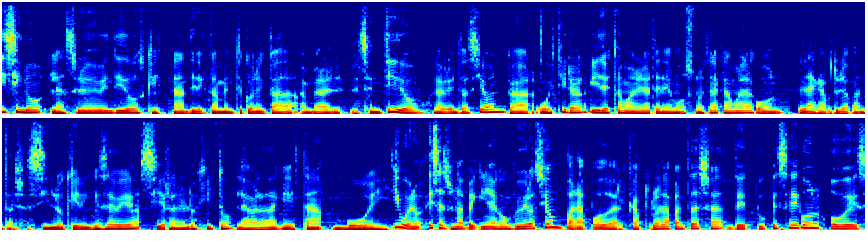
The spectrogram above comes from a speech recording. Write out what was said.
Y si no, la C922 que está directamente conectada, cambiar el, sentido, la orientación, cargar o estirar y de esta manera tenemos nuestra cámara con la captura de pantalla. Si no quieren que se vea, cierran el ojito. La verdad que está buenísimo. Y bueno, esa es una pequeña configuración para poder capturar la pantalla de tu PC con OBS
